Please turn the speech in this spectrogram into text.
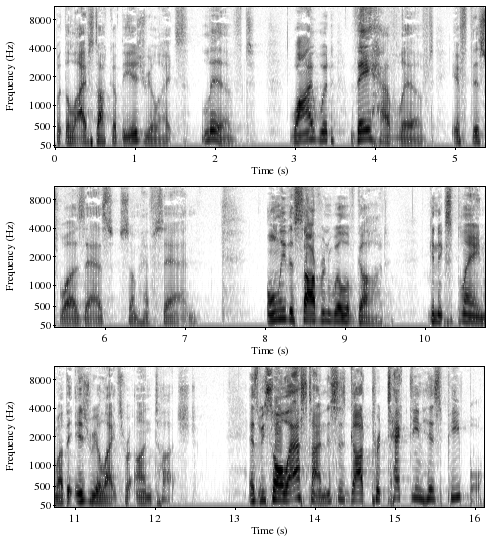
but the livestock of the Israelites lived. Why would they have lived if this was as some have said? Only the sovereign will of God can explain why the Israelites were untouched. As we saw last time, this is God protecting his people.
